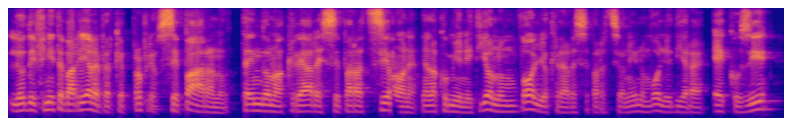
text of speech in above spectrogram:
Le ho definite barriere perché proprio separano, tendono a creare separazione nella community. Io non voglio creare separazione, io non voglio dire è così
